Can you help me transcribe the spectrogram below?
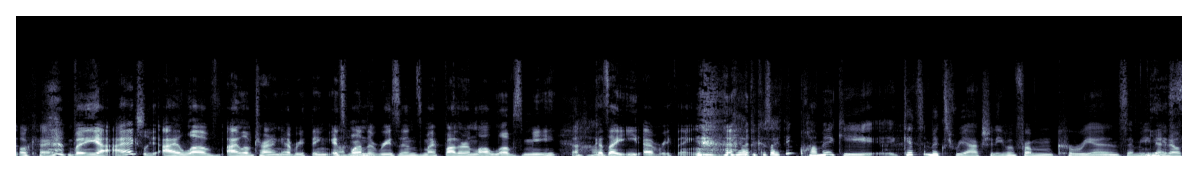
Okay. but yeah, I actually I love I love trying everything. It's one of Uh-huh. the reasons my father-in-law loves me because I eat everything. yeah, because I think kwameki gets a mixed reaction even from Koreans. I mean, you know,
